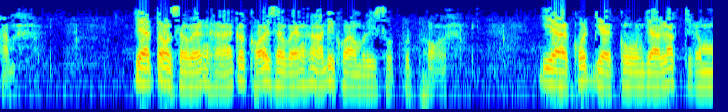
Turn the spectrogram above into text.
ทำอย่าต้องแสวงหาก็ขอแสวงหาด้วยความบริสุทธิ์ผุดผ่อง อย่าคดอย่าโกง อย่าลักจะขโม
